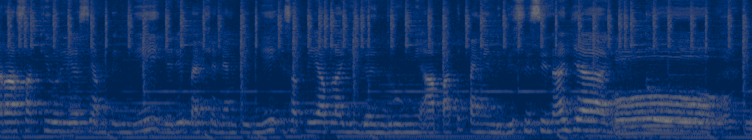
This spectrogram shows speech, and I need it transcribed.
rasa curious yang tinggi, jadi passion yang tinggi. Setiap lagi gandrungi apa tuh pengen dibisnisin aja gitu. Oh, oke.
